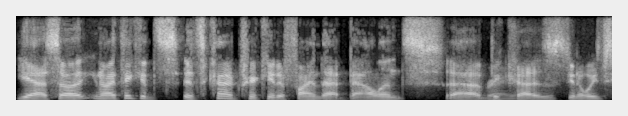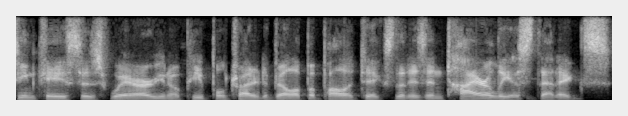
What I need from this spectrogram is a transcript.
yeah so you know i think it's it's kind of tricky to find that balance uh, right. because you know we've seen cases where you know people try to develop a politics that is entirely aesthetics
